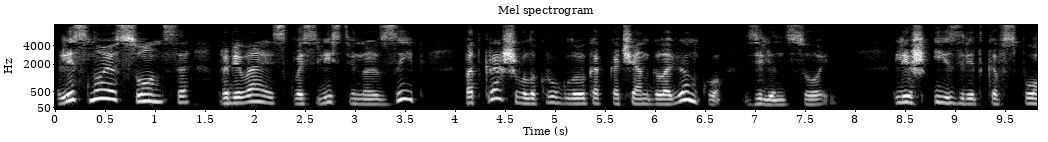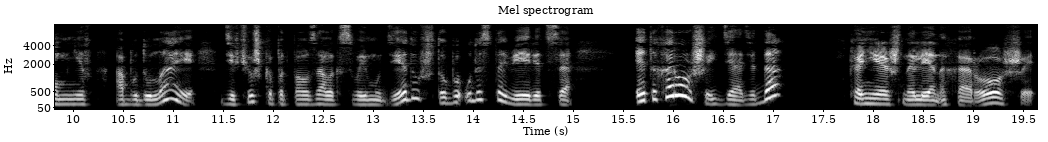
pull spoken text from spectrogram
Лесное солнце, пробиваясь сквозь лиственную зыбь, подкрашивало круглую, как качан, головенку зеленцой. Лишь изредка вспомнив об Удулае, девчушка подползала к своему деду, чтобы удостовериться. «Это хороший дядя, да?» «Конечно, Лена, хороший.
